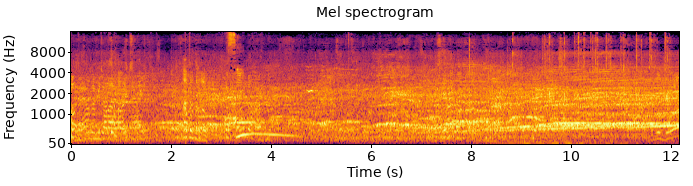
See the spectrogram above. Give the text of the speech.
É o nome da é. Ah, tá, tá, tá. Sim. Good boy.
